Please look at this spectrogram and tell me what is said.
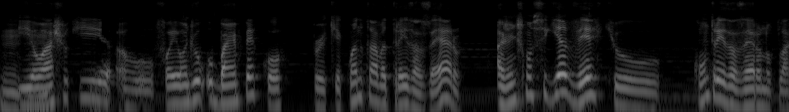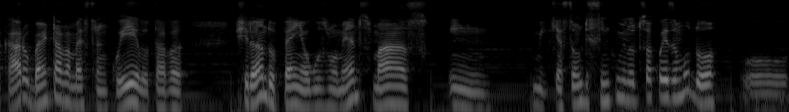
uhum. e eu uhum. acho que foi onde o Bayern pecou. Porque quando tava 3 a 0 a gente conseguia ver que o com 3 a 0 no placar, o Bayern tava mais tranquilo, tava tirando o pé em alguns momentos, mas em, questão de 5 minutos a coisa mudou. O,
